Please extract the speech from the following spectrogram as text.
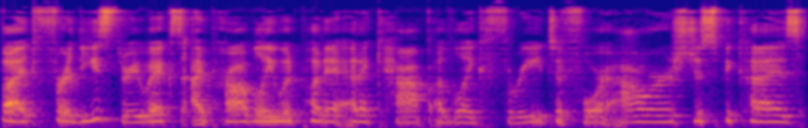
But for these three wicks, I probably would put it at a cap of like three to four hours just because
